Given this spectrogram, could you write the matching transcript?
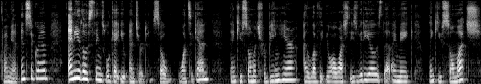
find me on Instagram. Any of those things will get you entered. So once again, thank you so much for being here. I love that you all watch these videos that I make. Thank you so much.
